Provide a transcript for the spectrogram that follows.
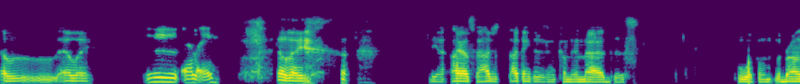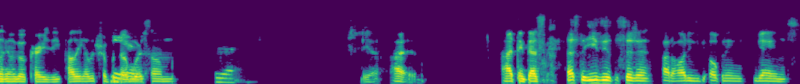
L- LA. L- LA. LA. yeah, I said, I just I think they're just gonna come in mad, just whoop them. LeBron's gonna go crazy. Probably have a triple double or Yes. something. Yeah. Yeah, I I think that's that's the easiest decision out of all these opening games.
